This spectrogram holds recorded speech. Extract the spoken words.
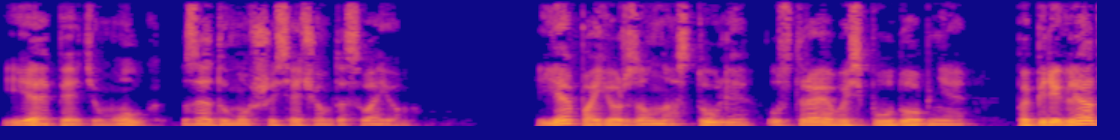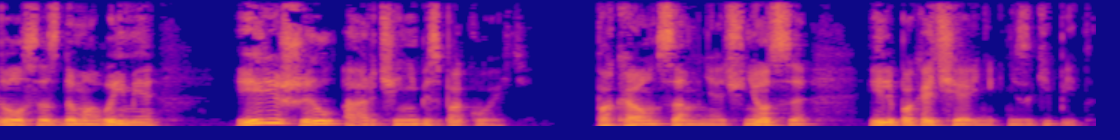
И опять умолк, задумавшись о чем-то своем. Я поерзал на стуле, устраиваясь поудобнее, попереглядывался с домовыми и решил Арчи не беспокоить, пока он сам не очнется или пока чайник не закипит.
